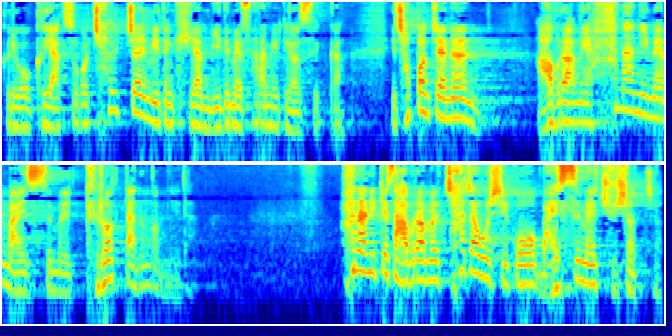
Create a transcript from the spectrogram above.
그리고 그 약속을 철저히 믿은 귀한 믿음의 사람이 되었을까? 첫 번째는 아브라함이 하나님의 말씀을 들었다는 겁니다. 하나님께서 아브라함을 찾아오시고 말씀해 주셨죠.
